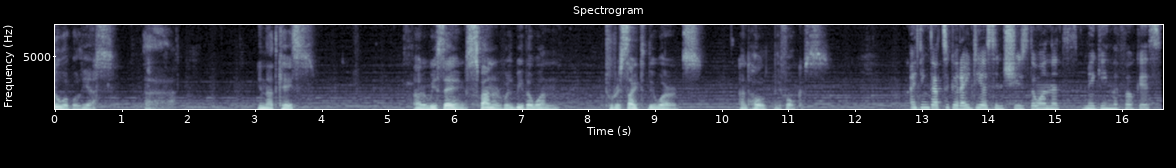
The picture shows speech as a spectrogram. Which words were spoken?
doable, yes. Uh, in that case, are we saying Spanner will be the one to recite the words and hold the focus? I think that's a good idea since she's the one that's making the focus.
